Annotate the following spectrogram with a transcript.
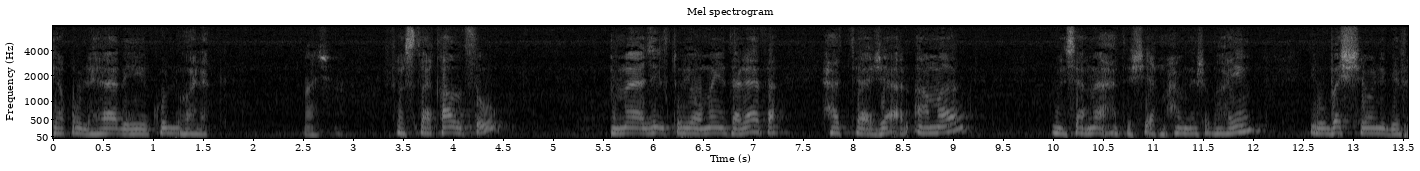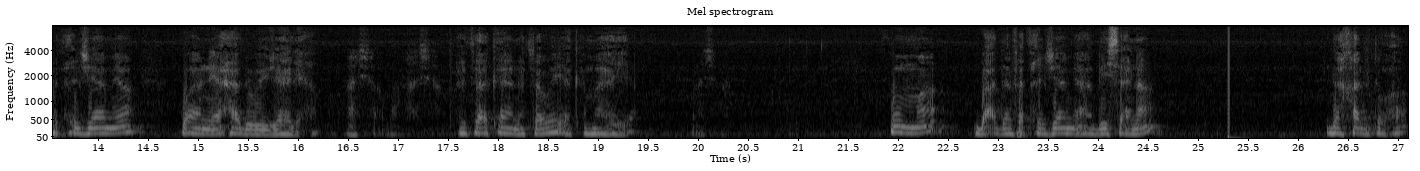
يقول هذه كلها لك. ما شاء الله. فاستيقظت ما زلت يومين ثلاثة حتى جاء الأمر من سماحة الشيخ محمد إبراهيم يبشرني بفتح الجامعة وأني أحد رجالها. ما شاء الله ما شاء الله. فكانت الرؤيا كما هي. ثم بعد فتح الجامعة بسنة دخلتها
